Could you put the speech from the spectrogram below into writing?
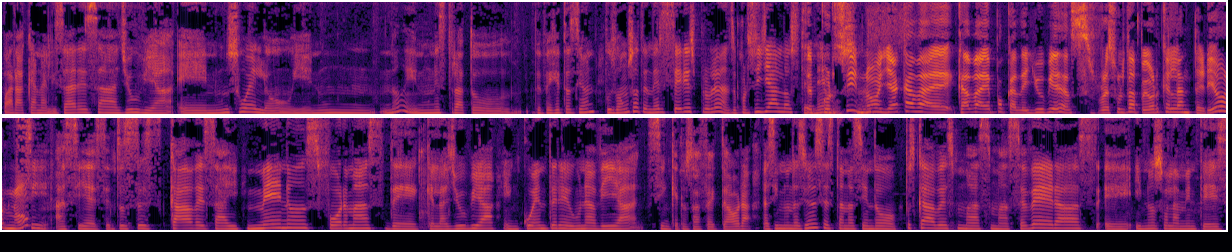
para canalizar esa lluvia en un suelo y en un, ¿no? en un estrato de vegetación, pues vamos a tener serios problemas. De por sí ya los tenemos. De por sí, ¿no? Ya cada, cada época de lluvias resulta peor que la anterior, ¿no? Sí, así es. Entonces cada vez hay menos formas de que la lluvia encuentre una vía sin que nos afecte. Ahora, las inundaciones se están haciendo pues cada vez más, más severas eh, y no solamente es,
